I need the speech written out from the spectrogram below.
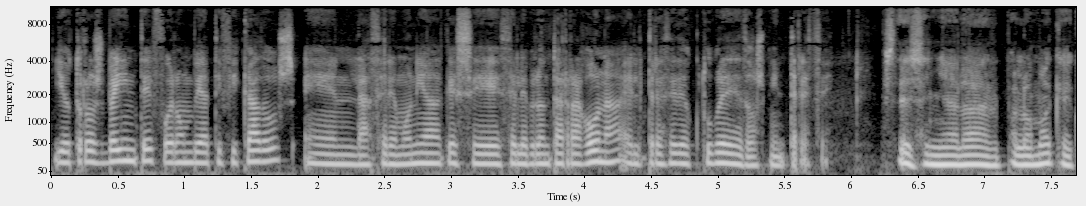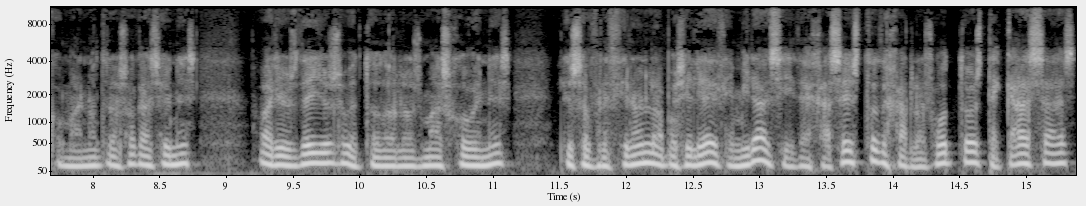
y otros 20 fueron beatificados en la ceremonia que se celebró en Tarragona el 13 de octubre de 2013. Es de señalar, Paloma, que como en otras ocasiones, varios de ellos, sobre todo los más jóvenes, les ofrecieron la posibilidad de decir, mira, si dejas esto, dejar los votos, te casas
